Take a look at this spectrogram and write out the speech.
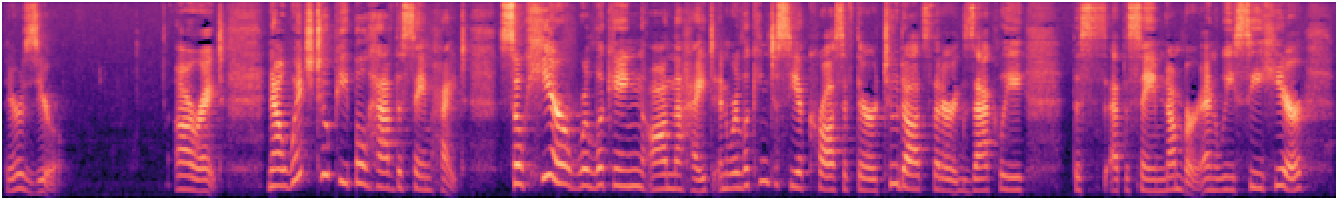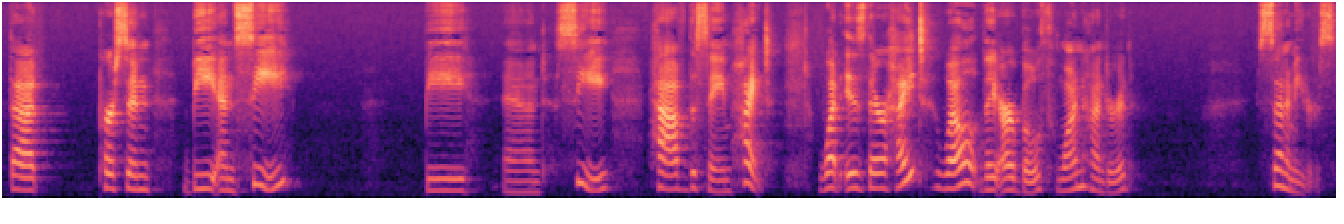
They're zero. All right. Now, which two people have the same height? So here we're looking on the height and we're looking to see across if there are two dots that are exactly this at the same number. And we see here that person B and C, B and C have the same height. What is their height? Well, they are both 100 centimeters.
